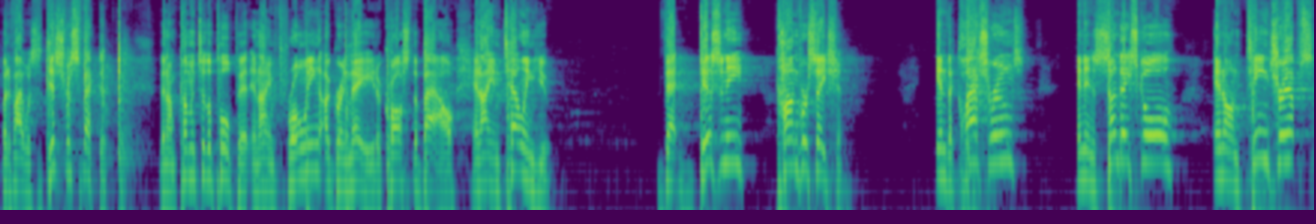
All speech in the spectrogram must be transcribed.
but if I was disrespected, then I'm coming to the pulpit and I am throwing a grenade across the bow and I am telling you that Disney conversation in the classrooms and in Sunday school and on teen trips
